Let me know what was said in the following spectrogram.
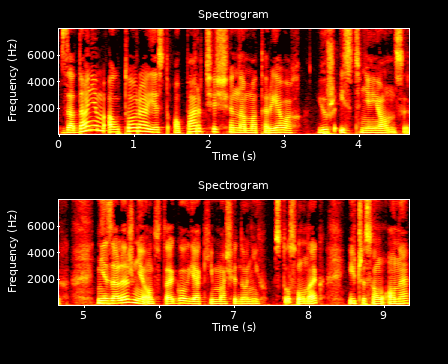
zadaniem autora jest oparcie się na materiałach już istniejących, niezależnie od tego, jaki ma się do nich stosunek i czy są one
